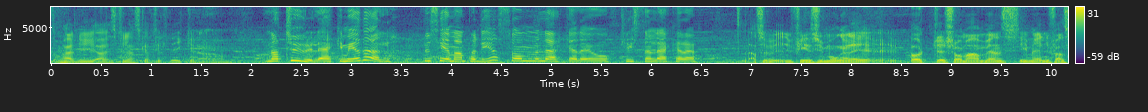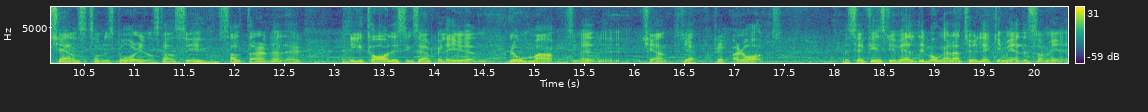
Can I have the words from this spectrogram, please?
de här nya österländska teknikerna. Naturläkemedel, hur ser man på det som läkare och kristen läkare? Alltså, det finns ju många eh, örter som används i människans tjänst som det står någonstans i Saltaren eller Digitalis exempel är ju en blomma som är ett känt hjärtpreparat. Men sen finns det ju väldigt många naturläkemedel som, är,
